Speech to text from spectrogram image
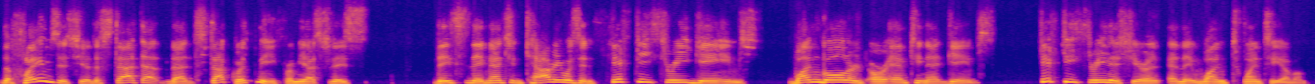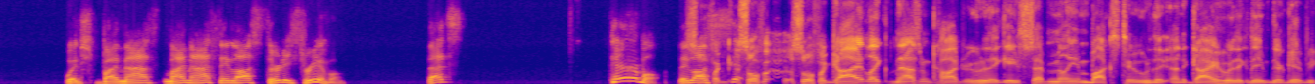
the flames this year the stat that that stuck with me from yesterday's they they mentioned calgary was in 53 games one goal or, or empty net games 53 this year and they won 20 of them which by math my math they lost 33 of them that's terrible they so lost if, a, so if so if a guy like Nazem Kadri, who they gave seven million bucks to, they, and a guy who they, they they're giving,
